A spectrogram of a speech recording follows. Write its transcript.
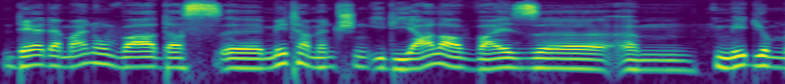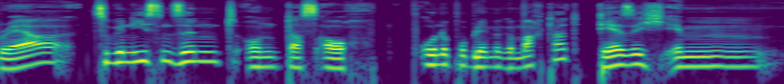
der der Meinung war, dass äh, Metamenschen idealerweise ähm, Medium Rare zu genießen sind und das auch ohne Probleme gemacht hat, der sich im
